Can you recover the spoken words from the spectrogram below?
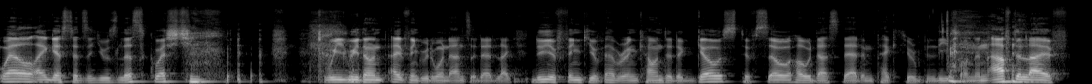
Well, I guess that's a useless question. We we don't I think we won't answer that. Like, do you think you've ever encountered a ghost? If so, how does that impact your belief on an afterlife?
